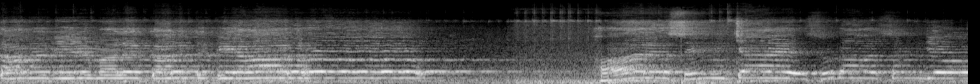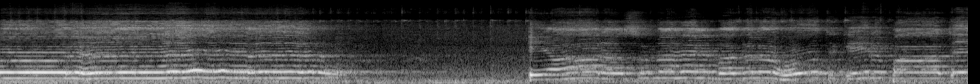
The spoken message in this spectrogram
ਤਨ ਨਿਰਮਲ ਕਰਤ ਕਿਆਰ। ਹਰ ਸਿੰਚੈ ਸੁਦਾ ਸੰਜੋਰ। ਯਾਰ ਸਮਹਿ ਮਗਨ ਹੋਤ ਕਿਰਪਾ ਤੇ।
